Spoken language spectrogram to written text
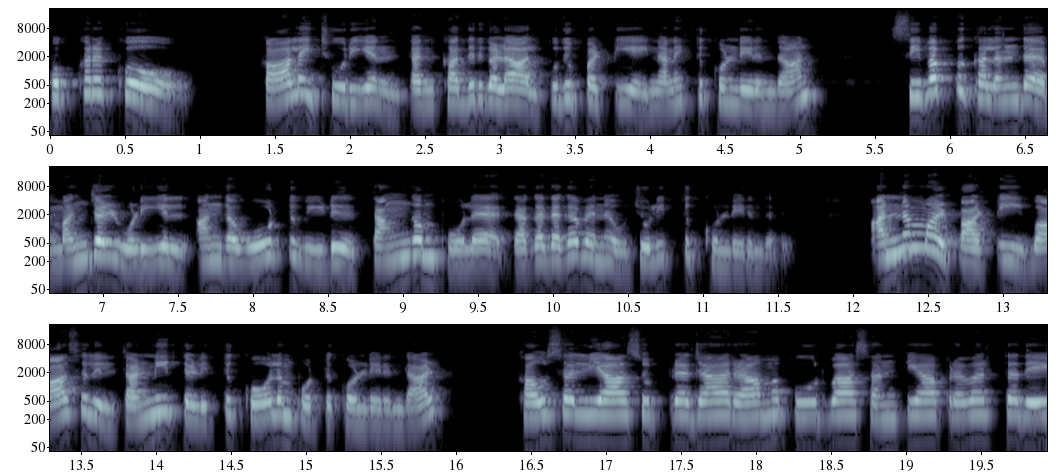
கொக்கரக்கோ காலை சூரியன் தன் கதிர்களால் புதுப்பட்டியை நனைத்துக் கொண்டிருந்தான். சிவப்பு கலந்த மஞ்சள் ஒளியில் அந்த ஓட்டு வீடு தங்கம் போல தகதகவென ஜொலித்துக் கொண்டிருந்தது. அன்னம்மாள் பாட்டி வாசலில் தண்ணீர் தெளித்து கோலம் போட்டுக் கொண்டிருந்தாள். கௌசல்யா சுப்ரஜா ராமபூர்வா சந்தியா பிரவர்த்ததே.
